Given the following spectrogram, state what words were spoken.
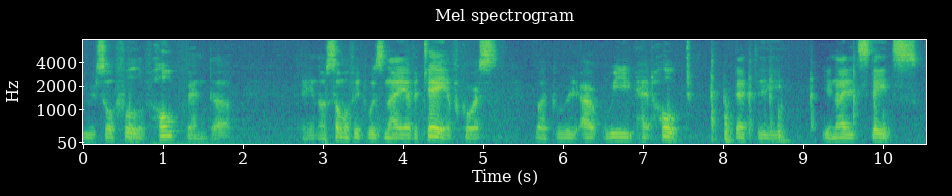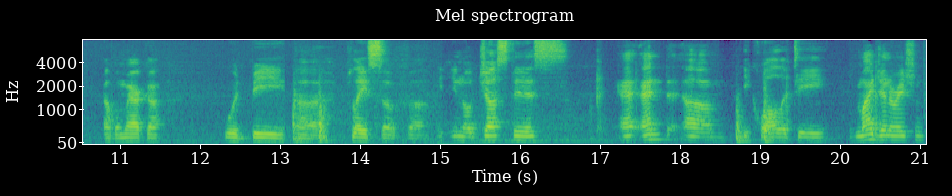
we were so full of hope and, uh, you know, some of it was naivete, of course, but we, our, we had hoped that the United States of America would be a place of, uh, you know, justice and, and um, equality. My generation,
